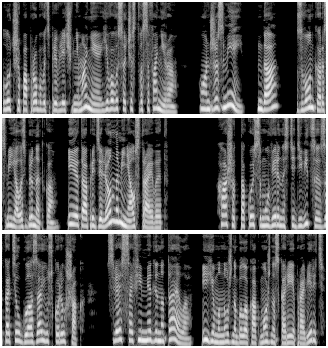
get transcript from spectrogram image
Лучше попробовать привлечь внимание его высочества Сафанира. Он же змей. Да? Звонко рассмеялась брюнетка. И это определенно меня устраивает. Хаш от такой самоуверенности девицы закатил глаза и ускорил шаг. Связь Софи медленно таяла, и ему нужно было как можно скорее проверить,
